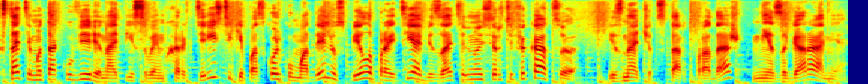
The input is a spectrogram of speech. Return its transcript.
Кстати, мы так уверенно описываем характеристики, поскольку модель успела пройти обязательную сертификацию, и значит старт продаж не за горами.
